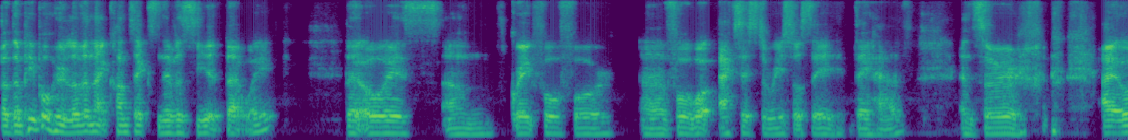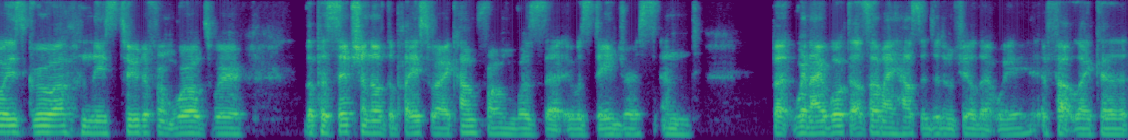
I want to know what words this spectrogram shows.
But the people who live in that context never see it that way. They're always um, grateful for uh, for what access to resource they they have, and so I always grew up in these two different worlds where the perception of the place where I come from was that it was dangerous and but when I walked outside my house it didn't feel that way. It felt like a,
